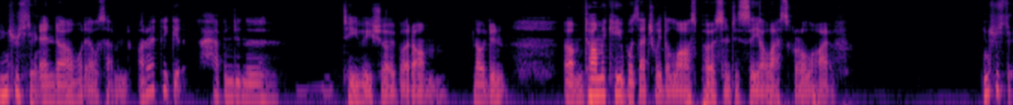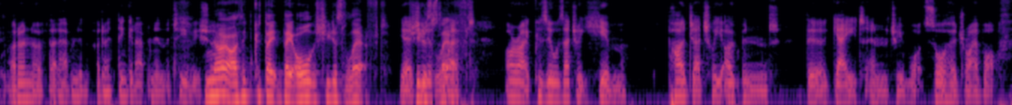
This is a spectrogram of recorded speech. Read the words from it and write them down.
Interesting. And uh, what else happened? I don't think it happened in the TV show, but um, no, it didn't. Um, Tamaki was actually the last person to see Alaska alive. Interesting. I don't know if that happened. In, I don't think it happened in the TV show. No, I think because they they all she just left. Yeah, she, she just, just left. left. All right, because it was actually him. Pudge actually opened the gate and actually what saw her drive off.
